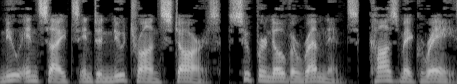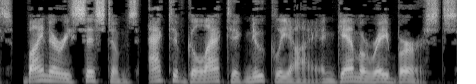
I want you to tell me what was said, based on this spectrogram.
new insights into neutron stars, supernova remnants, cosmic rays, binary systems, active galactic nuclei and gamma-ray bursts.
